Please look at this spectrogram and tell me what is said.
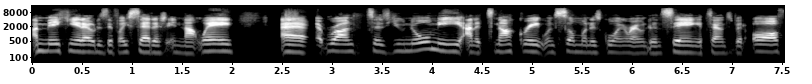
and making it out as if I said it in that way. Uh, Ron says, You know me, and it's not great when someone is going around and saying it sounds a bit off.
